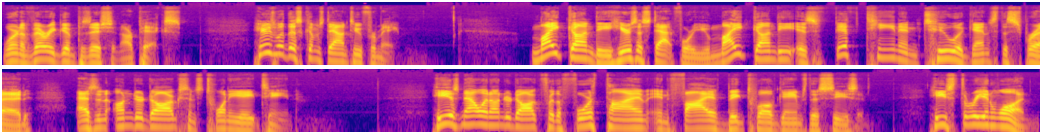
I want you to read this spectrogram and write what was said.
We're in a very good position, our picks. Here's what this comes down to for me. Mike Gundy, here's a stat for you. Mike Gundy is 15 and 2 against the spread as an underdog since 2018. He is now an underdog for the fourth time in 5 Big 12 games this season. He's 3 and 1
